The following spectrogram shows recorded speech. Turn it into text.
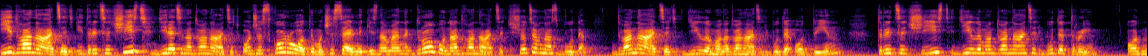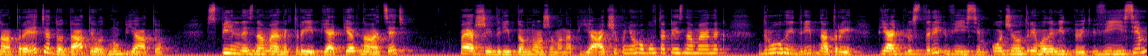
І 12 і 36 діляться на 12. Отже, скоротимо чисельник і знаменник дробу на 12. Що це в нас буде? 12 ділимо на 12 буде 1. 36 ділимо на 12 буде 3. 1 третя додати 1 п'яту. Спільний знаменник 3 і 5 15. Перший дріб домножимо на 5, щоб у нього був такий знаменник. Другий дріб на 3. 5 плюс 3 8. Отже, отримали відповідь 8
